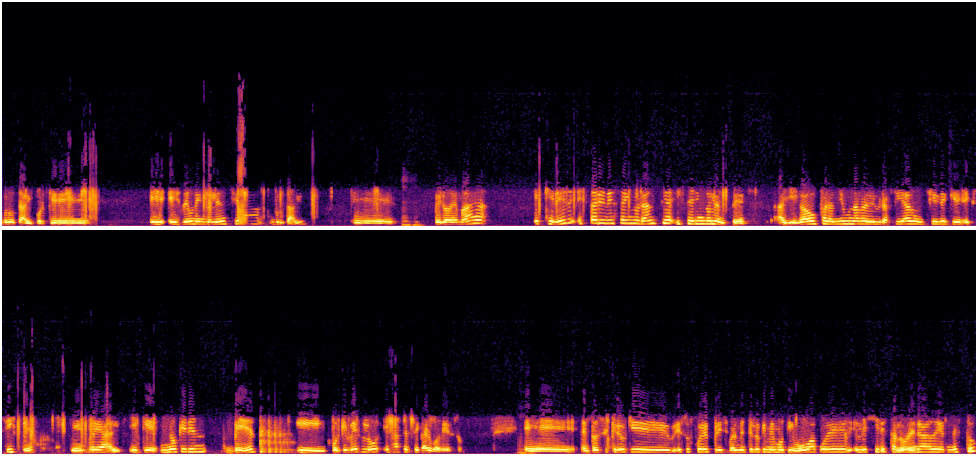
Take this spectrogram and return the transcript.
brutal, porque eh, es de una indolencia brutal, pero además es querer estar en esa ignorancia y ser indolente. Allegados para mí es una radiografía de un Chile que existe, que es real y que no quieren ver, y porque verlo es hacerse cargo de eso. Eh, entonces creo que eso fue principalmente lo que me motivó a poder elegir esta novela de Ernesto.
